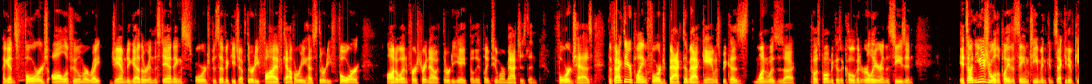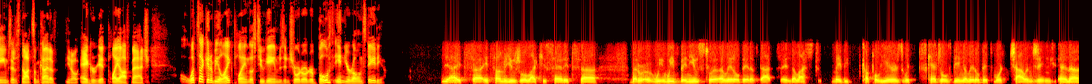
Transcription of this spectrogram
against Forge, all of whom are right jammed together in the standings. Forge, Pacific each have 35. Cavalry has 34. Ottawa in first right now at 38, though they've played two more matches than Forge has. The fact that you're playing Forge back to back games because one was uh, postponed because of COVID earlier in the season. It's unusual to play the same team in consecutive games, and it's not some kind of you know aggregate playoff match. What's that going to be like playing those two games in short order, both in your own stadium? Yeah, it's uh, it's unusual, like you said. It's uh, but we we've been used to a, little bit of that in the last maybe couple years with schedules being a little bit more challenging and uh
